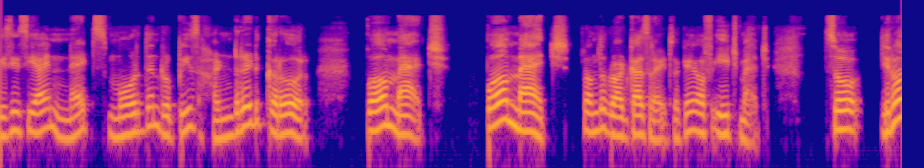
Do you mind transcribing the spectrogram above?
BCCI nets more than rupees 100 crore per match per match from the broadcast rights, okay, of each match. So you know,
